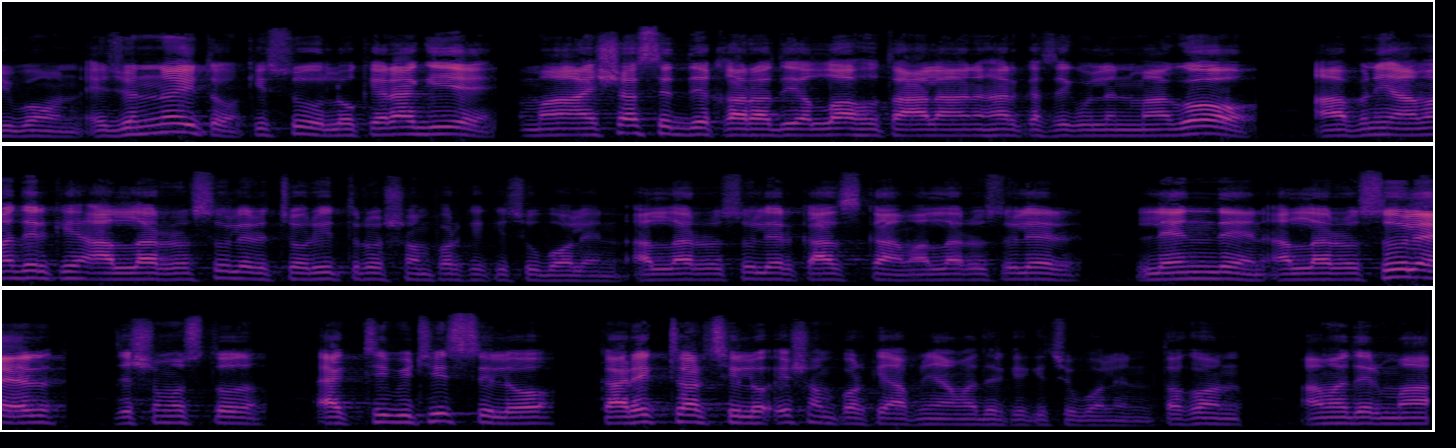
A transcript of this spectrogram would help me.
জীবন। এজন্যই তো কিছু লোকেরা গিয়ে মা আয়সা আল্লাহ কাছে বললেন, মা গো, আপনি আমাদেরকে আল্লাহর রসুলের চরিত্র সম্পর্কে কিছু বলেন। আল্লাহর রসুলের কাজ কাম আল্লাহ রসুলের লেনদেন আল্লাহ রসুলের যে সমস্ত অ্যাক্টিভিটিস ছিল ক্যারেক্টার ছিল, এ সম্পর্কে আপনি আমাদেরকে কিছু বলেন। তখন আমাদের মা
